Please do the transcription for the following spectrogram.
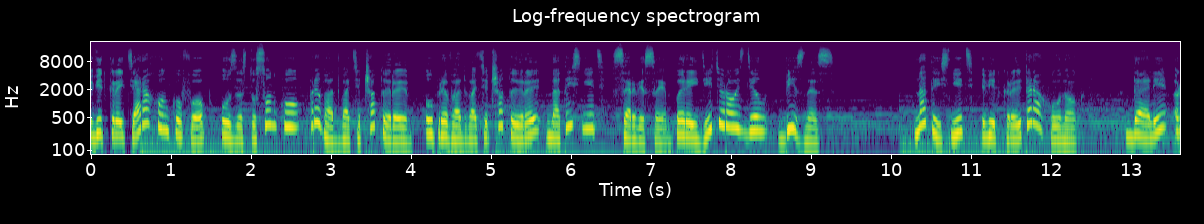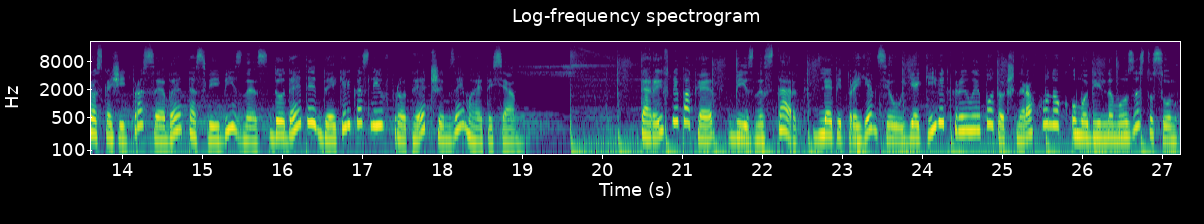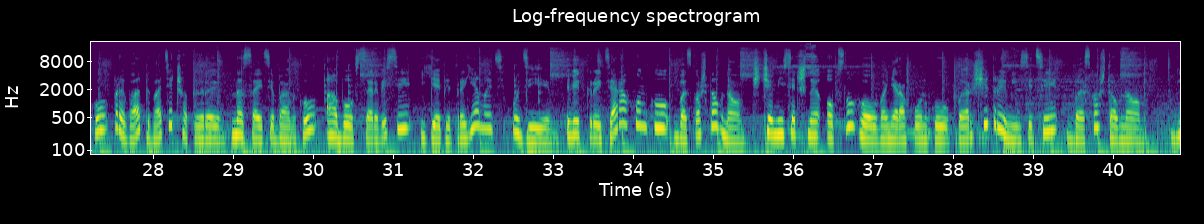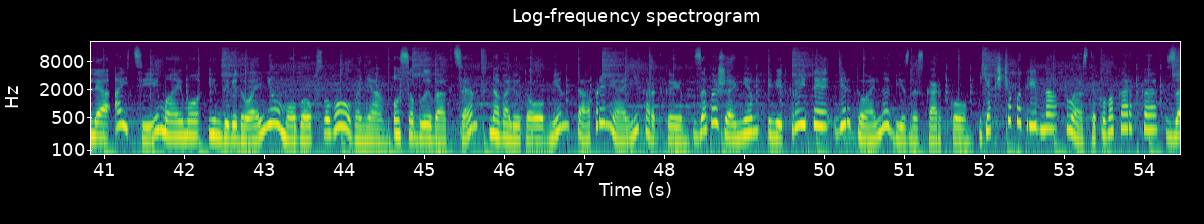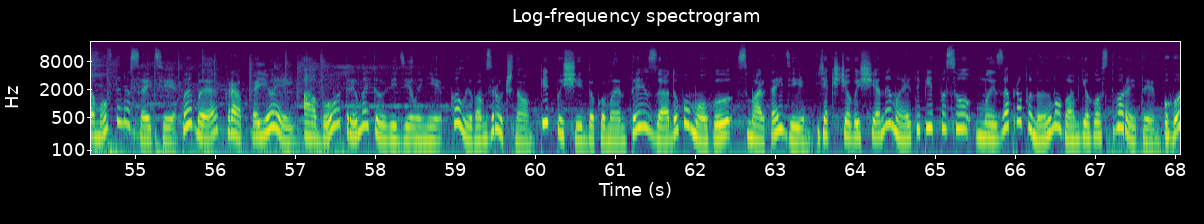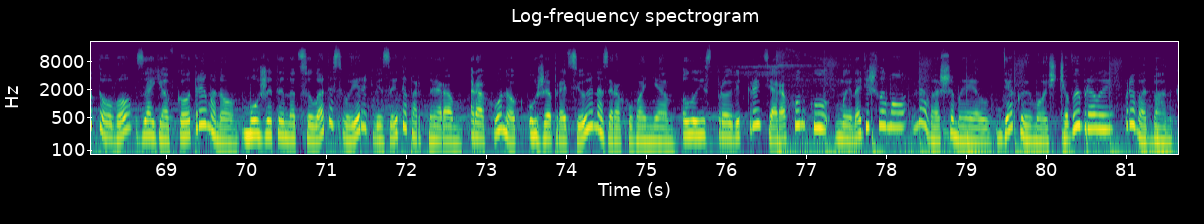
Відкриття рахунку ФОП у застосунку Приват24. У Приват24 натисніть Сервіси. Перейдіть у розділ Бізнес. Натисніть Відкрити рахунок. Далі розкажіть про себе та свій бізнес. Додайте декілька слів про те, чим займаєтеся. Тарифний пакет Бізнес Старт для підприємців, які відкрили поточний рахунок у мобільному застосунку Приват24 на сайті банку або в сервісі Є підприємець у дії. Відкриття рахунку безкоштовно. Щомісячне обслуговування рахунку перші три місяці безкоштовно. Для IT маємо індивідуальні умови обслуговування, особливий акцент на валютообмін та преміальні картки. За бажанням відкрийте віртуальну бізнес-картку. Якщо потрібна пластикова картка, замовте на сайті pb.ua або отримайте у відділенні, коли вам зручно. Підпишіть документи за допомогою Smart ID. Якщо ви ще не маєте підпису, ми запропонуємо вам його створити. Готово, заявка отримано. Можете надсилати свої реквізити партнерам. Рахунок уже працює на зарахування. Лист про відкриття рахунку ми надішлемо на ваш емейл. Дякуємо, що вибрали Приватбанк.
